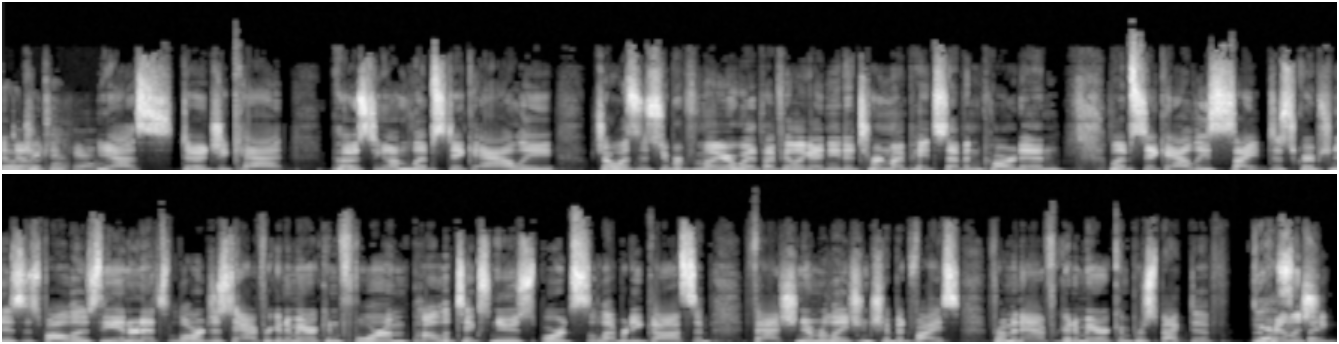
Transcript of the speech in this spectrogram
Doja, Doja Cat? Cat? Yes, Doja Cat posting on Lipstick Alley, which I wasn't super familiar with. I feel like I need to turn my page seven card in. Lipstick Alley's site description is as follows The internet's largest African American forum, politics, news, sports, celebrity gossip, fashion, and relationship advice from an African American perspective. Yes, Apparently, but- she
